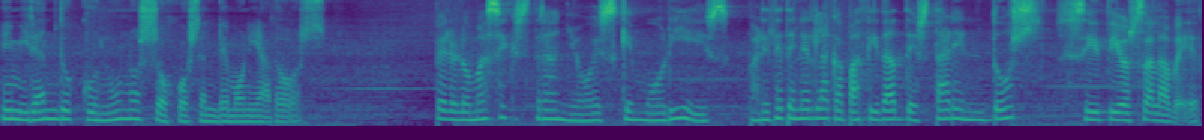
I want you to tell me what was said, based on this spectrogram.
y mirando con unos ojos endemoniados. Pero lo más extraño es que Maurice parece tener la capacidad de estar en dos sitios a la vez.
